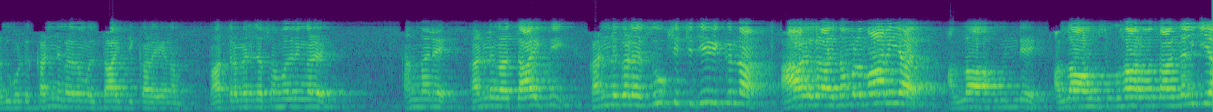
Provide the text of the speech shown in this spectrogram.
അതുകൊണ്ട് കണ്ണുകളെ നമ്മൾ താഴ്ത്തിക്കളയണം. മാത്രമല്ല സഹോദരങ്ങളെ അങ്ങനെ കണ്ണുകൾ താഴ്ത്തി കണ്ണുകളെ സൂക്ഷിച്ച് ജീവിക്കുന്ന ആളുകളായി നമ്മൾ മാറിയാൽ അള്ളാഹുവിന്റെ അള്ളാഹു സുബാനോത്താൽ നൽകിയ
